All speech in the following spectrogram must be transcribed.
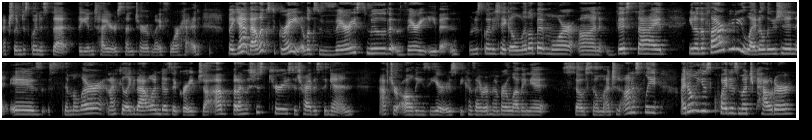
Actually, I'm just going to set the entire center of my forehead. But yeah, that looks great. It looks very smooth, very even. I'm just going to take a little bit more on this side. You know, the Flower Beauty Light Illusion is similar, and I feel like that one does a great job, but I was just curious to try this again after all these years because I remember loving it so, so much. And honestly, I don't use quite as much powder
